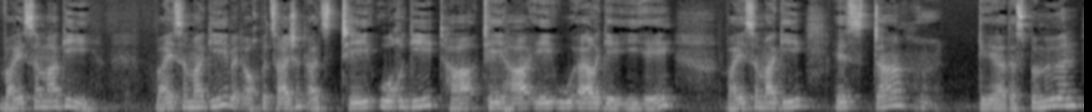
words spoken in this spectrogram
Weiße Magie. Weiße Magie wird auch bezeichnet als Theurgie, T-H-E-U-R-G-I-E. Weiße Magie ist da der das Bemühen,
